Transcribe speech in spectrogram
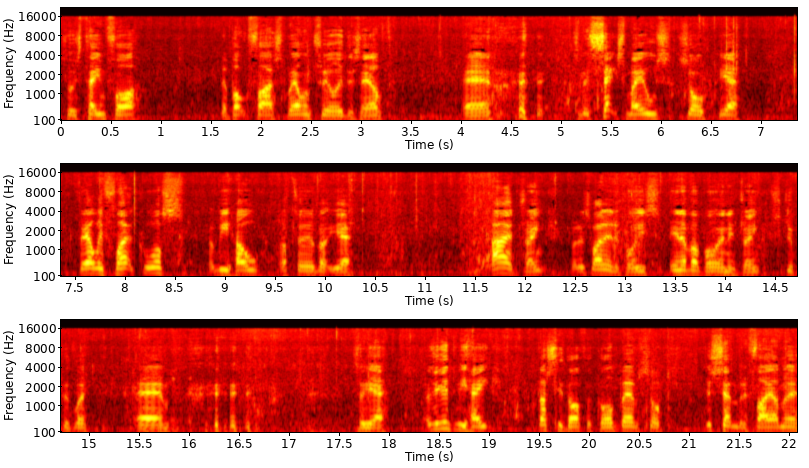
So it's time for the Buckfast, well and truly deserved. Uh, it's about six miles, so yeah, fairly flat course, a wee hill or two, but yeah. I had drink, but it's one of the boys, he never bought any drink, stupidly. Um, so yeah, it was a good wee hike, dusted off the cobwebs, so just sitting by the fire now,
